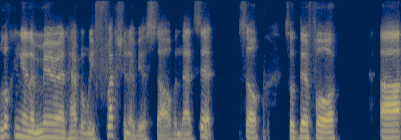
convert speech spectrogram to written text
looking in a mirror and have a reflection of yourself and that's it. So, so therefore, uh,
